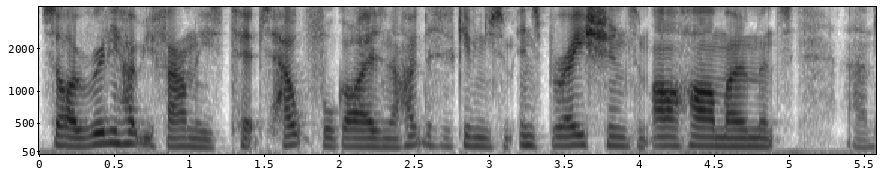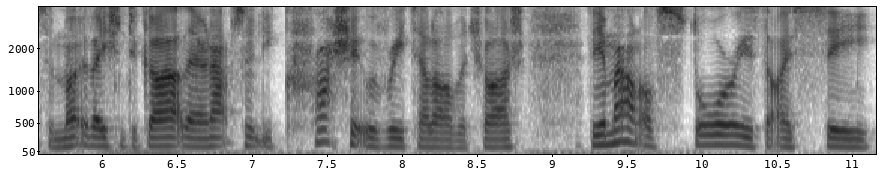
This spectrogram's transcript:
So I really hope you found these tips helpful, guys, and I hope this has given you some inspiration, some aha moments, um, some motivation to go out there and absolutely crush it with retail arbitrage. The amount of stories that I see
